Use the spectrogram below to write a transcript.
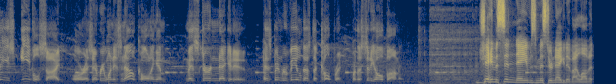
Lee's evil side, or as everyone is now calling him, Mr. Negative, has been revealed as the culprit for the City Hall bombing. Jameson names Mr. Negative. I love it.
